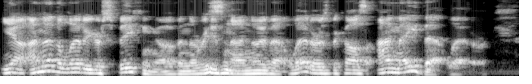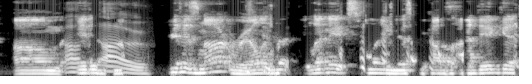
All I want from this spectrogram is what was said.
Yeah, I know the letter you're speaking of, and the reason I know that letter is because I made that letter. Um, oh, it, is no. not, it is not real. And let me explain this because I did get,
